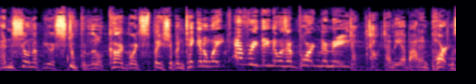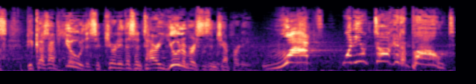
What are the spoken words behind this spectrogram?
hadn't shown up your stupid little cardboard spaceship and taken away everything that was important to me. Don't talk to me about importance. Because of you, the security of this entire universe is in jeopardy. What? What are you talking about?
